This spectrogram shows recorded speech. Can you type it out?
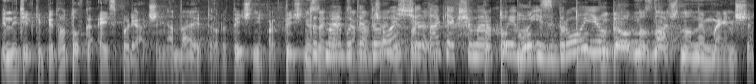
і не тільки підготовка, а й спорядження, да, і теоретичні, і практичні Тут заняття, навчання, дорожче, спорядження. так, якщо ми Тобто рахуємо тут, і зброю. Тут буде однозначно не менше.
